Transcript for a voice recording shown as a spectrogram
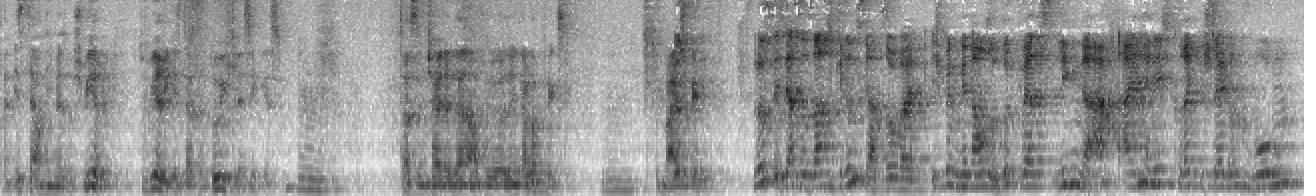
dann ist der auch nicht mehr so schwierig. Schwierig ist, dass er durchlässig ist. Das entscheidet dann auch über den Galoppwechsel. Zum Beispiel. Lustig, dass du sagst, ich grinse gerade so, weil ich bin genauso rückwärts liegende Acht, einhändig, korrekt gestellt und gebogen,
